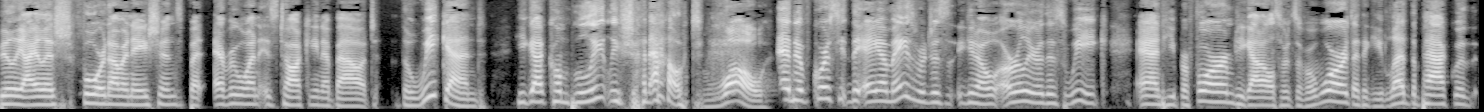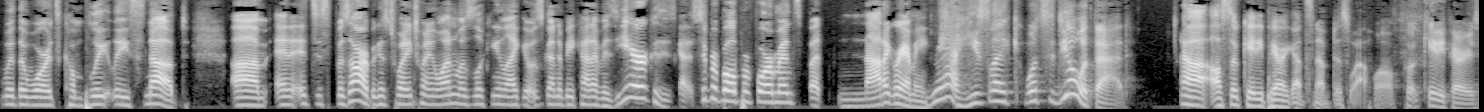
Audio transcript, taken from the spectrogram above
Billie Eilish, four nominations, but everyone is talking about the Weeknd he got completely shut out. Whoa. And of course, the AMAs were just, you know, earlier this week and he performed. He got all sorts of awards. I think he led the pack with, with awards completely snubbed. Um, and it's just bizarre because 2021 was looking like it was going to be kind of his year because he's got a Super Bowl performance, but not a Grammy. Yeah. He's like, what's the deal with that? Uh, also, Katy Perry got snubbed as well. Well, Katy Perry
